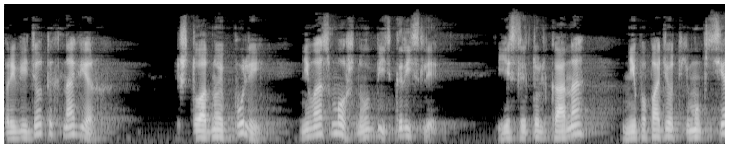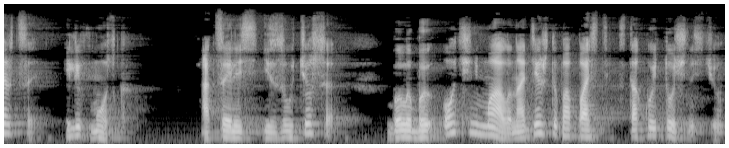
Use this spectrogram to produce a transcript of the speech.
приведет их наверх, и что одной пулей невозможно убить Грисли, если только она не попадет ему в сердце или в мозг. А целясь из-за утеса, было бы очень мало надежды попасть с такой точностью.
